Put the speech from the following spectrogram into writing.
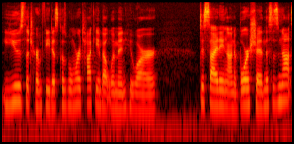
use the term fetus because when we're talking about women who are deciding on abortion, this is not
